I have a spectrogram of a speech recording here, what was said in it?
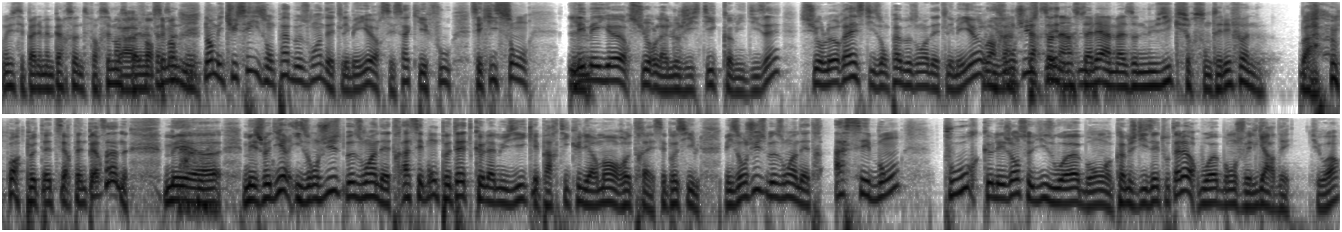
oui, c'est pas les mêmes personnes, forcément. Ah, pas les forcément. Mêmes personnes, Non, mais tu sais, ils ont pas besoin d'être les meilleurs. C'est ça qui est fou. C'est qu'ils sont les mm. meilleurs sur la logistique, comme il disait. Sur le reste, ils n'ont pas besoin d'être les meilleurs. ils ont juste personne n'a installé Amazon Music sur son téléphone. Bah, peut-être certaines personnes, mais ah euh, mais je veux dire, ils ont juste besoin d'être assez bons. Peut-être que la musique est particulièrement en retrait, c'est possible, mais ils ont juste besoin d'être assez bons pour que les gens se disent ouais bon comme je disais tout à l'heure ouais bon je vais le garder tu vois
